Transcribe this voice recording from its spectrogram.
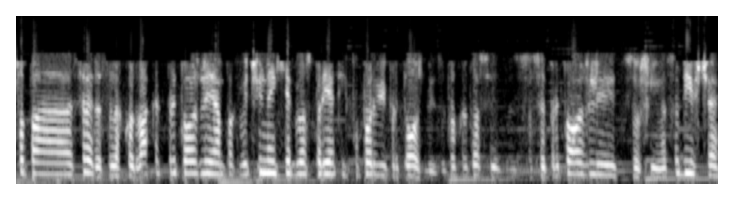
so pa seveda se lahko dvakrat pritožili, ampak večina jih je bilo sprejetih po prvi pritožbi. Zato, ker so, so se pritožili, so šli na sodišče,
